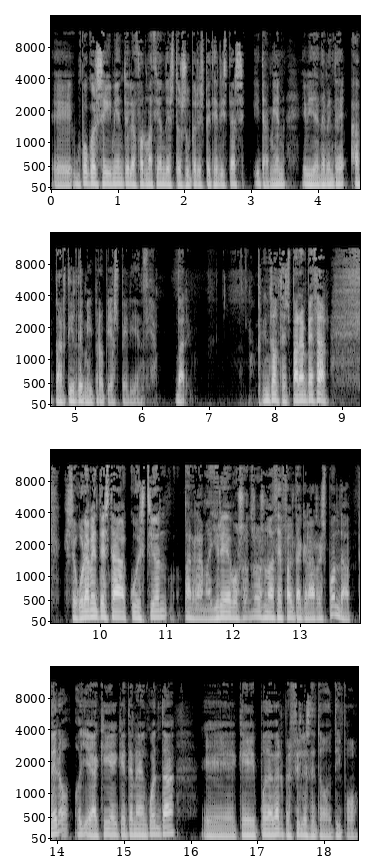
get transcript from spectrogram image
eh, un poco el seguimiento y la formación de estos super especialistas y también, evidentemente, a partir de mi propia experiencia. Vale. Entonces, para empezar, seguramente esta cuestión para la mayoría de vosotros no hace falta que la responda, pero, oye, aquí hay que tener en cuenta eh, que puede haber perfiles de todo tipo.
